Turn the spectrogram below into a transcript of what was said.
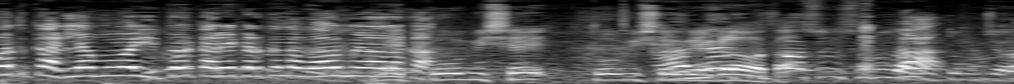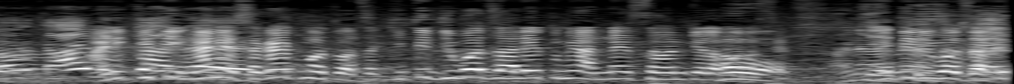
पद काढल्यामुळे इतर कार्यकर्त्यांना वाव मिळाला का? तो विषय तो विषय वेगळा होता. सुरू झालं तुमच्यावर आणि किती नाही नाही सगळ्यात महत्वाचं किती दिवस झाले तुम्ही अन्याय सहन केला मनसेत? किती दिवस झाले?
